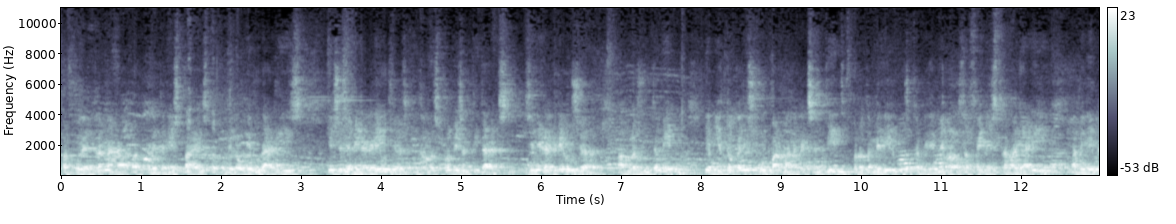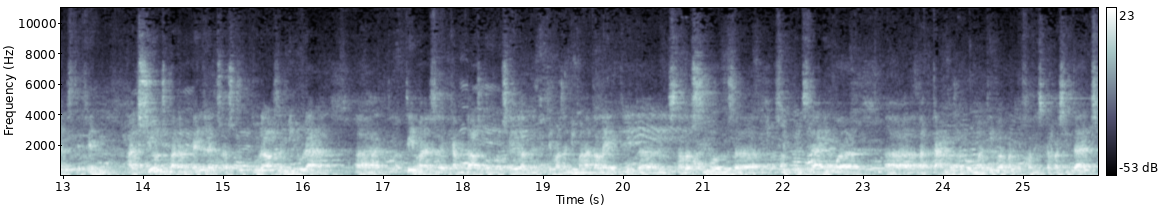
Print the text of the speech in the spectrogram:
per poder entrenar, per poder tenir espais, per poder gaudir d'horaris, i això genera greuges entre les pròpies entitats, genera greuge amb l'Ajuntament, i a mi em toca disculpar-me en aquest sentit, però també dir-vos que evidentment la nostra feina és treballar-hi, evidentment estem fent accions per emprendre estructurals de millorar eh, temes cabdals com pot ser temes d'enllumenat elèctric, d'instal·lacions, de circuits d'aigua, eh, adaptar-nos a normativa perquè fa discapacitats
